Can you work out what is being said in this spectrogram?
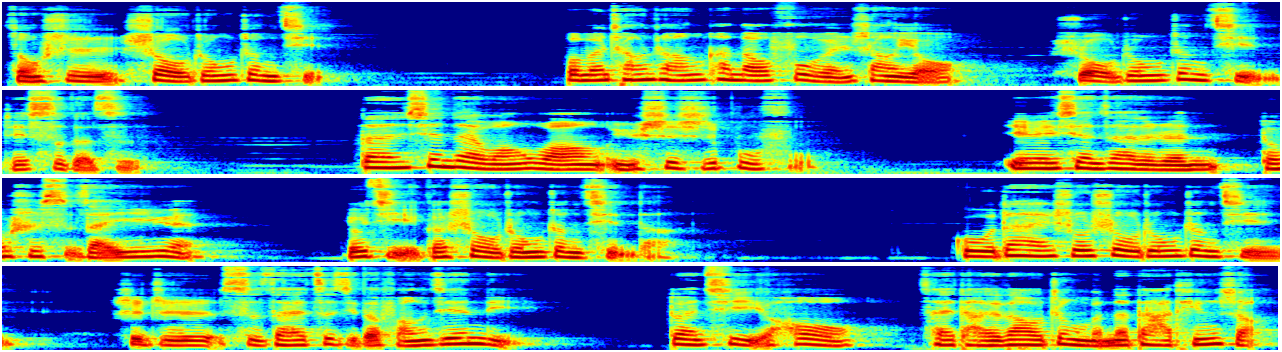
总是寿终正寝。我们常常看到讣文上有“寿终正寝”这四个字，但现在往往与事实不符，因为现在的人都是死在医院，有几个寿终正寝的？古代说寿终正寝，是指死在自己的房间里，断气以后才抬到正门的大厅上，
